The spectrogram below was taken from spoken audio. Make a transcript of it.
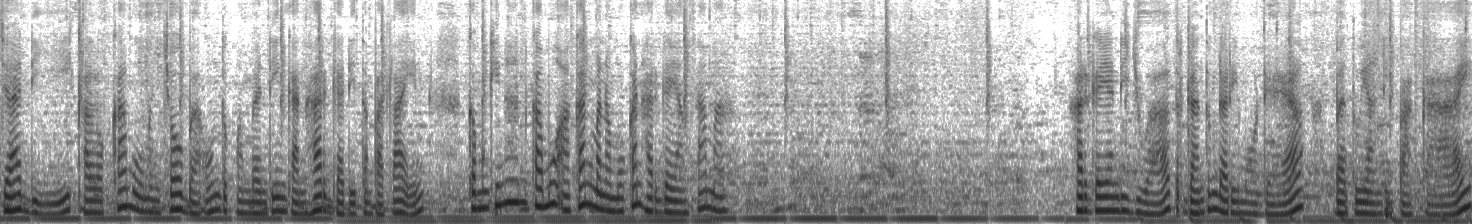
Jadi, kalau kamu mencoba untuk membandingkan harga di tempat lain, kemungkinan kamu akan menemukan harga yang sama. Harga yang dijual tergantung dari model, batu yang dipakai,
